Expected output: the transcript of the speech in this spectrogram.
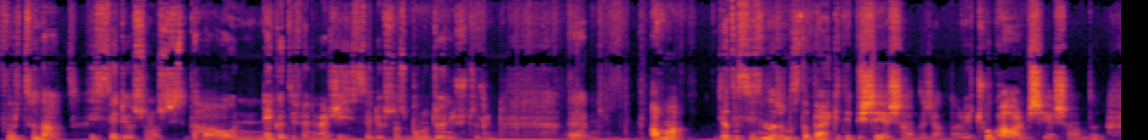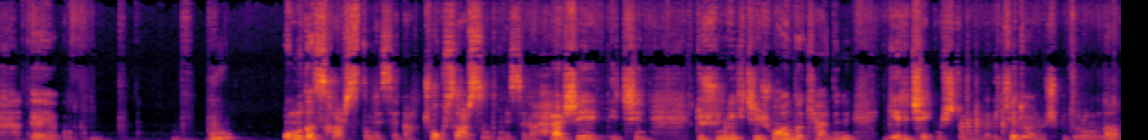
fırtına hissediyorsunuz. İşte daha o negatif enerji hissediyorsunuz. Bunu dönüştürün. E, ama ya da sizin aranızda belki de bir şey yaşandı canlar ve çok ağır bir şey yaşandı. E, bu onu da sarstı mesela. Çok sarsıldı mesela. Her şey için düşünmek için şu anda kendini geri çekmiş durumda. içe dönmüş bir durumda.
